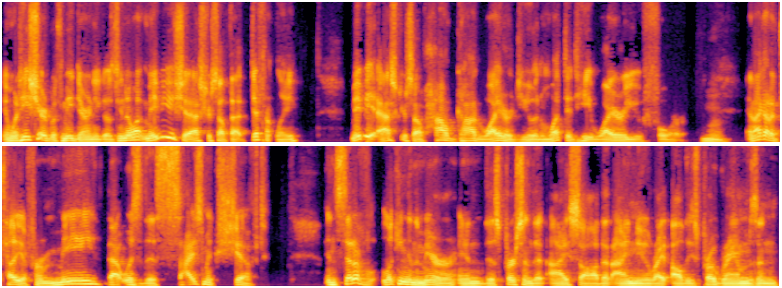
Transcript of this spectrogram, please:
And what he shared with me, Darren, he goes, you know what? Maybe you should ask yourself that differently. Maybe ask yourself how God wired you and what did he wire you for? Hmm. And I got to tell you, for me, that was this seismic shift. Instead of looking in the mirror and this person that I saw, that I knew, right, all these programs and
